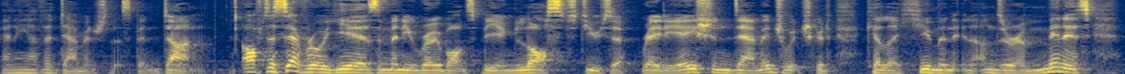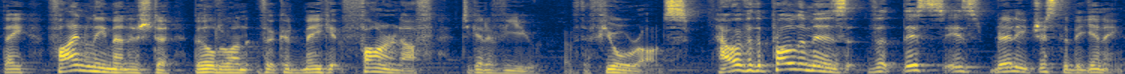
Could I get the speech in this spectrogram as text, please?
any other damage that's been done. After several years and many robots being lost due to radiation damage, which could kill a human in under a minute, they finally managed to build one that could make it far enough to get a view of the fuel rods. However, the problem is that this is really just the beginning.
